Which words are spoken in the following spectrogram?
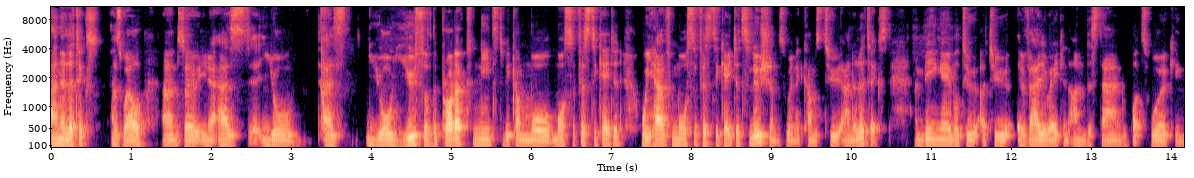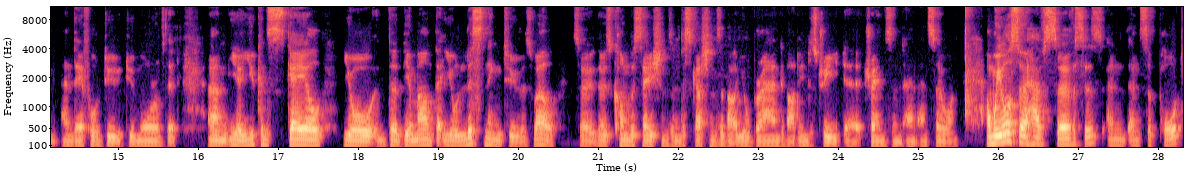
analytics as well. Um, so you know, as your as your use of the product needs to become more more sophisticated we have more sophisticated solutions when it comes to analytics and being able to uh, to evaluate and understand what's working and therefore do do more of it um, you know you can scale your the, the amount that you're listening to as well. So those conversations and discussions about your brand about industry uh, trends and, and and so on. And we also have services and and support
